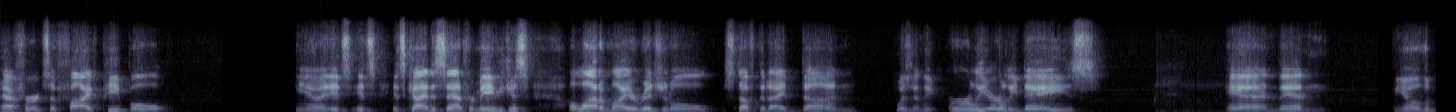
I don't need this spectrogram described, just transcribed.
efforts of five people. You know, it's it's it's kind of sad for me because a lot of my original stuff that I'd done was in the early early days. And then, you know, the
